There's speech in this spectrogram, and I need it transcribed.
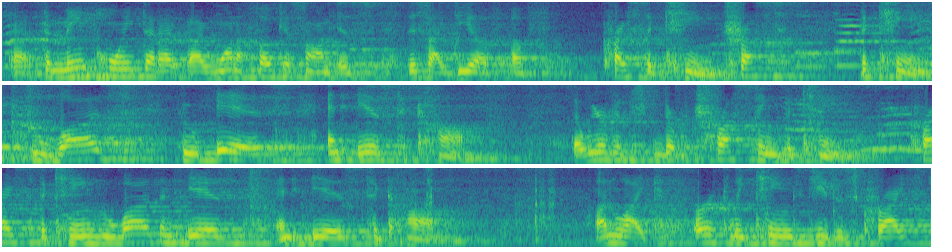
uh, the main point that I, I want to focus on is this idea of, of Christ the King. Trust the King who was, who is, and is to come that we are trusting the King, Christ the King who was and is and is to come. Unlike earthly kings, Jesus Christ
